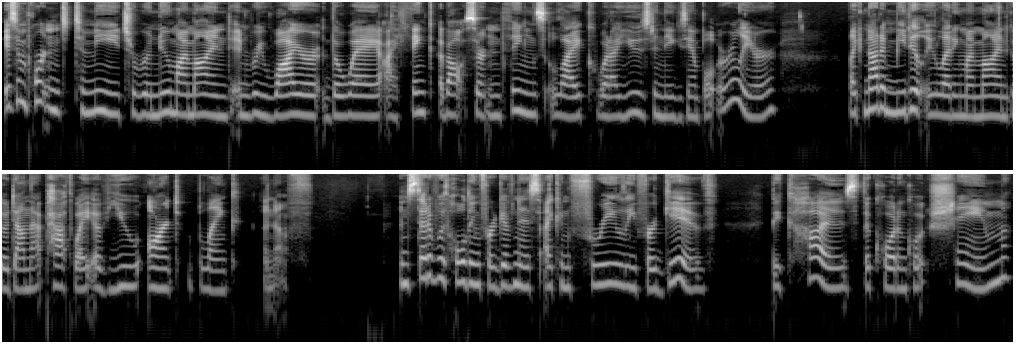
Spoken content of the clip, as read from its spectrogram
it's important to me to renew my mind and rewire the way I think about certain things, like what I used in the example earlier like not immediately letting my mind go down that pathway of you aren't blank enough. Instead of withholding forgiveness, I can freely forgive because the quote unquote shame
